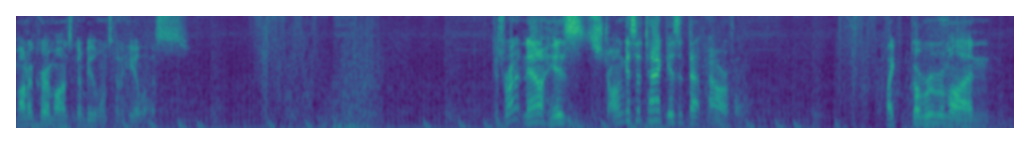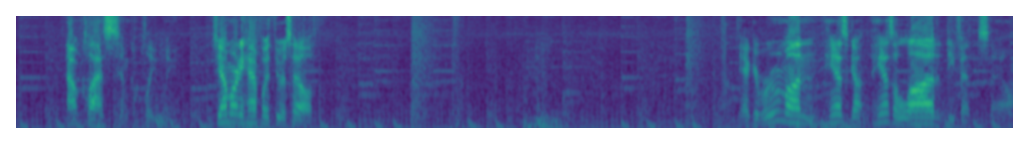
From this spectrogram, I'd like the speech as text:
Monochromon's gonna be the one that's gonna heal us. Because right now, his strongest attack isn't that powerful. Like, Garurumon outclasses him completely. See, I'm already halfway through his health. Yeah, Garurumon, he has got he has a lot of defense now.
